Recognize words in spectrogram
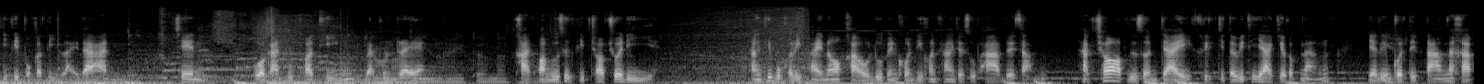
ที่ผิดปกติหลายด้าน เช่น กลัวการถูกทอดทิ้งแบบรุนแรง ขาดความรู้สึกผิดชอบชั่วดี ทั้งที่บุคลิกภายนอกเขาดูเป็นคนที่ค่อนข้างจะสุภาพด้วยซ้ำ หากชอบหรือสนใจคลิปจิตวิทยาเกี่ยวกับหนัง อย่าลืมกดติดตามนะครับ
